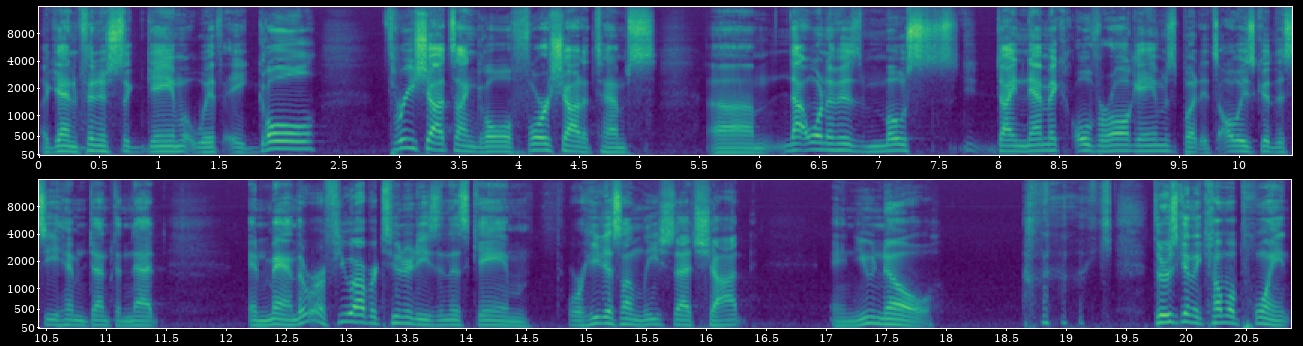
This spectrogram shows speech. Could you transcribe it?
Again, finished the game with a goal, three shots on goal, four shot attempts. Um, not one of his most dynamic overall games, but it's always good to see him dent the net. And man, there were a few opportunities in this game where he just unleashed that shot, and you know there's going to come a point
